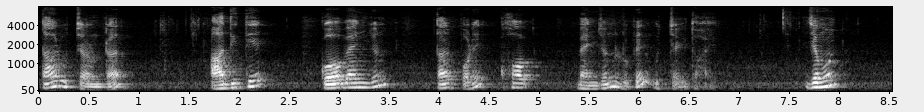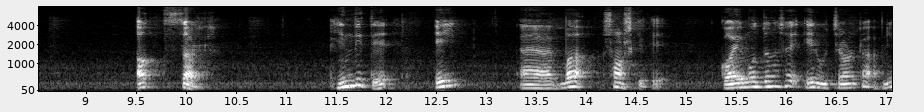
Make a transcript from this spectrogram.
তার উচ্চারণটা আদিতে ক ব্যঞ্জন, তারপরে খ ব্যঞ্জন রূপে উচ্চারিত হয়। যেমন, অক্সর। হিন্দিতে এই বা সংস্কৃতে কয় মধ্যনাশয় এর উচ্চারণটা আপনি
